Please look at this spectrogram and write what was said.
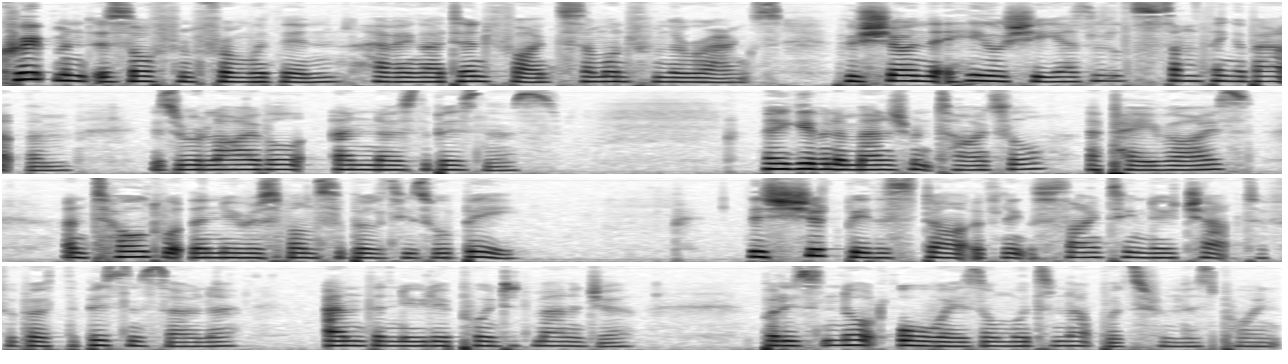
Recruitment is often from within, having identified someone from the ranks who's shown that he or she has a little something about them, is reliable, and knows the business. They are given a management title, a pay rise, and told what their new responsibilities will be. This should be the start of an exciting new chapter for both the business owner and the newly appointed manager, but it's not always onwards and upwards from this point.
